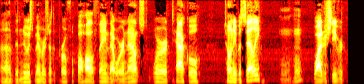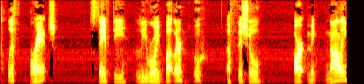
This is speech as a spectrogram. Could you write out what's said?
Uh, the newest members of the Pro Football Hall of Fame that were announced were tackle Tony Boselli, mm-hmm. wide receiver Cliff Branch, safety Leroy Butler, Ooh. official Art McNally,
